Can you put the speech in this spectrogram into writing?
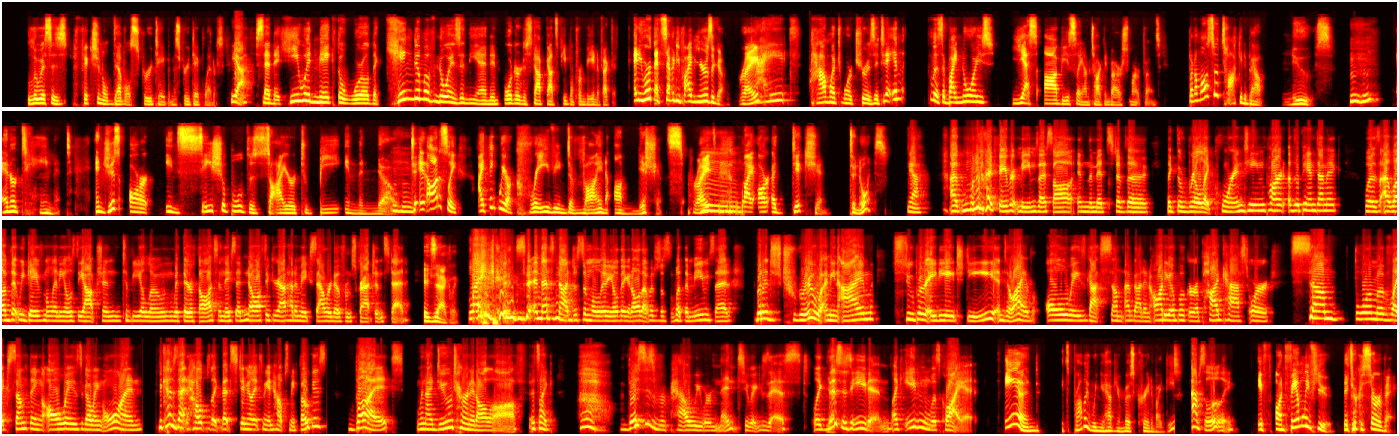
Lewis's fictional devil Screwtape in the Screwtape letters Yeah. said that he would make the world the kingdom of noise in the end in order to stop God's people from being effective. And he wrote that 75 years ago, right? Right. How much more true is it today? And listen, by noise, yes, obviously I'm talking about our smartphones, but I'm also talking about news Mm-hmm. entertainment and just our insatiable desire to be in the know. Mhm. To, and honestly, I think we are craving divine omniscience, right? Mm. By our addiction to noise. Yeah. Uh, one of my favorite memes I saw in the midst of the like the real like quarantine part of the pandemic was I love that we gave millennials the option to be alone with their thoughts and they said no I'll figure out how to make sourdough from scratch instead. Exactly. Like and that's not just a millennial thing at all that was just what the meme said but it's true. I mean I'm super ADHD and so I have always got some I've got an audiobook or a podcast or some form of like something always going on because that helps, like that stimulates me and helps me focus. But when I do turn it all off, it's like, oh, this is how we were meant to exist. Like, yes. this is Eden. Like, Eden was quiet. And it's probably when you have your most creative ideas. Absolutely. If on Family Feud, they took a survey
